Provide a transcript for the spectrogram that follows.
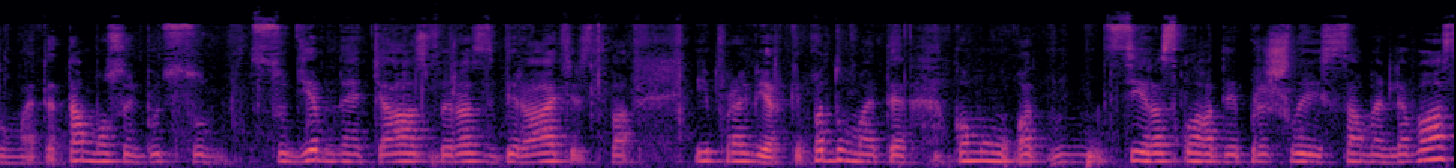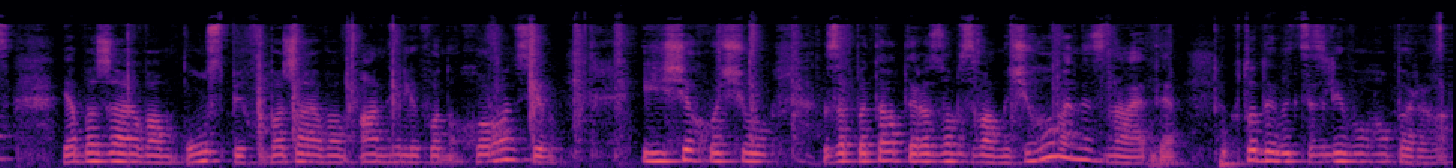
думаєте. Там можуть бути суд, судебні тяжби, розбирательства і перевірки. Подумайте, кому ці розклади прийшли саме для вас. Я бажаю вам успіху, бажаю вам ангелів-охоронців. І ще хочу запитати разом з вами, чого ви не знаєте? Хто дивиться з лівого берега?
